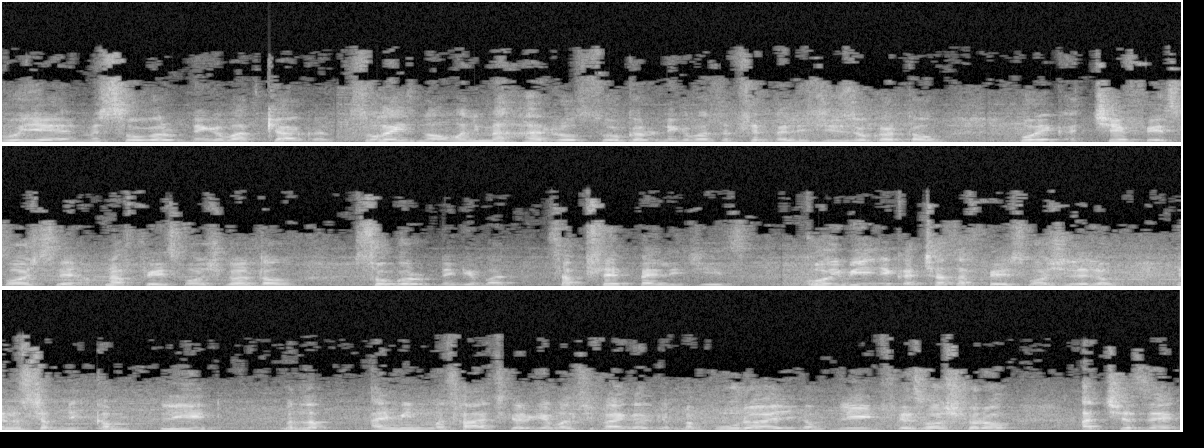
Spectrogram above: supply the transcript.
वो ये है, मैं सोकर उठने के बाद क्या करता हूँ? सो गाइज़ नॉर्मली मैं हर रोज़ सोकर उठने के बाद सबसे पहली चीज़ जो करता हूँ, वो एक अच्छे फेस वॉश से अपना फेस वॉश करता हूँ, सोकर उठने के बाद। सबसे पहली चीज़, कोई भी एक अच्छा सा फेस वॉश ले लो एंड उससे अपनी कंप्लीट मतलब आई मीन मसाज करके मल्सीफाई करके अपना पूरा ही कंप्लीट फेस वॉश करो, अच्छे से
